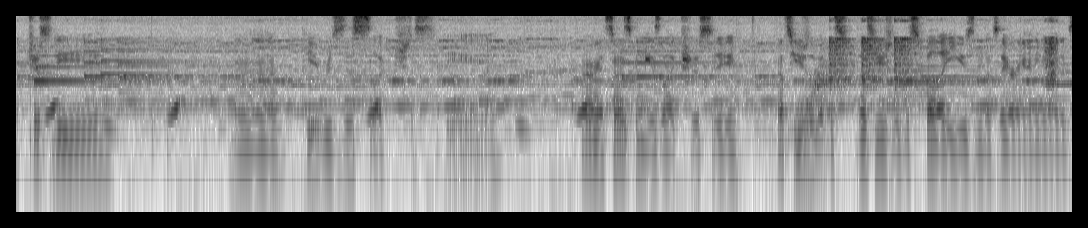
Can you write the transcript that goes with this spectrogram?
Electricity. Uh, he resists electricity. Alright, so I'm just gonna use electricity. That's usually what this that's usually the spell I use in this area anyways.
